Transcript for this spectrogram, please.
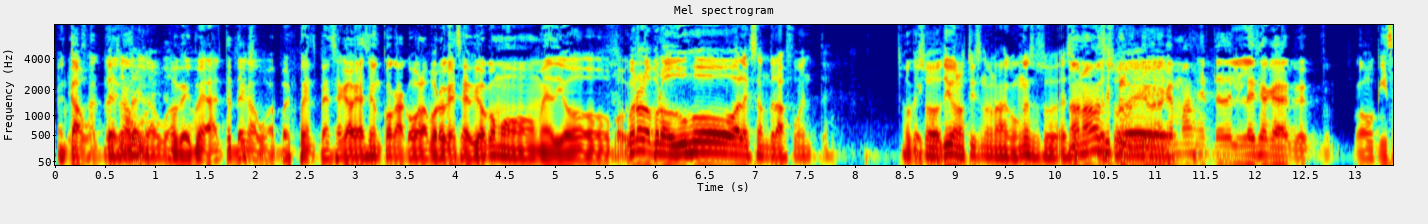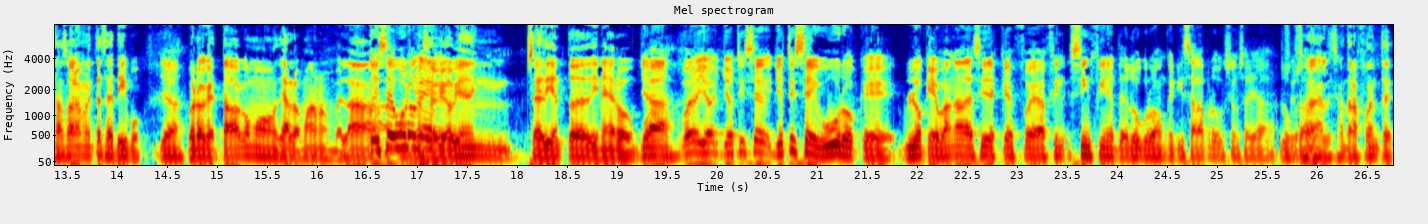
En Cagua. De en Cagua. Cagua. Ok, ve, Artes de Cagua. Pues, pen- pensé que había sido un Coca-Cola, pero que se vio como medio... Bueno, lo produjo Alexandra Fuente. Ok. Eso, digo, no estoy diciendo nada con eso. eso- eso- no, no, eso simplemente yo creo que es más gente de la iglesia que, que- O quizás solamente ese tipo. Ya. Pero que estaba como, diablo, mano, en verdad. Estoy seguro coño, que- Se vio bien sediento de dinero. Ya, bueno, yo, yo, estoy, se- yo estoy seguro que lo que van a decir es que fue a fin- sin fines de lucro, aunque quizá la producción se haya lucrado. Alessandra Fuentes,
